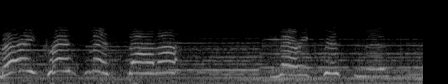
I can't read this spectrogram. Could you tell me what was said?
Merry Christmas, Santa! Merry Christmas.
